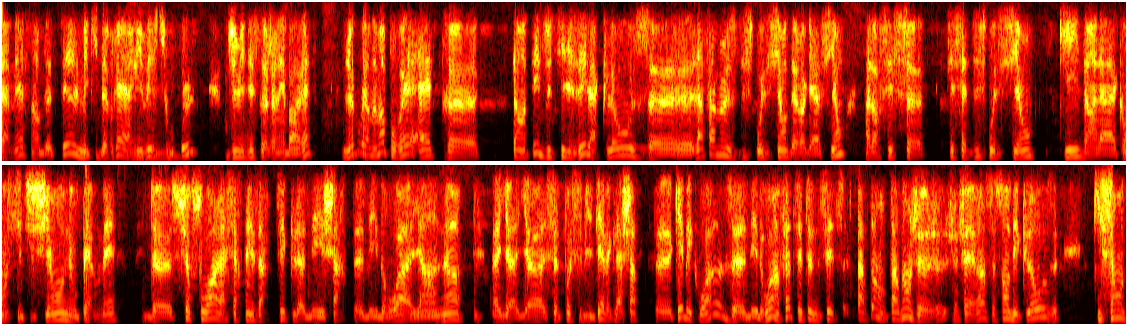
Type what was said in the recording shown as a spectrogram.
jamais, semble-t-il, mais qui devrait arriver mmh. sous peu, du ministre Jeannet Barrette, le gouvernement pourrait être euh, tenté d'utiliser la clause, euh, la fameuse disposition de dérogation. Alors c'est ce, c'est cette disposition qui, dans la Constitution, nous permet de sursoir à certains articles des chartes des droits. Il y en a, euh, il y a, il y a cette possibilité avec la charte euh, québécoise des droits. En fait, c'est une, pardon, pardon, je, je, je, fais erreur. Ce sont des clauses qui sont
